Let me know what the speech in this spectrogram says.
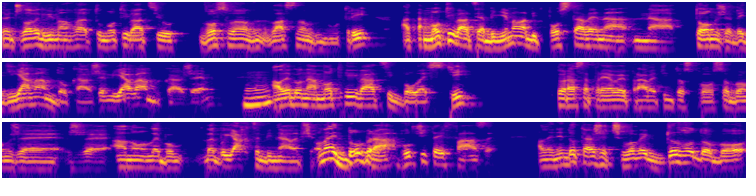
ten človek by mal hľadať tú motiváciu vo svojom vlastnom vnútri a tá motivácia by nemala byť postavená na tom, že veď ja vám dokážem, ja vám ukážem, mm. alebo na motivácii bolesti, ktorá sa prejavuje práve týmto spôsobom, že, že áno, lebo, lebo ja chcem byť najlepší. Ona je dobrá v určitej fáze, ale nedokáže človek dlhodobo uh,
